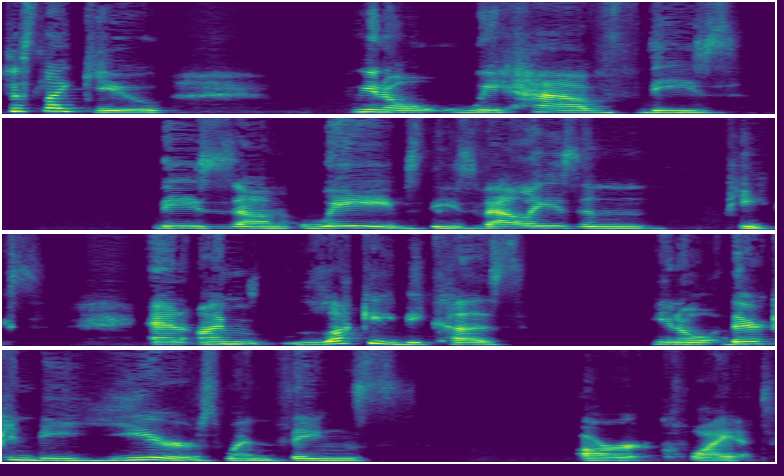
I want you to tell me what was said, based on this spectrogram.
just like you, you know, we have these these um, waves, these valleys and peaks and I'm lucky because, you know, there can be years when things are quiet,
